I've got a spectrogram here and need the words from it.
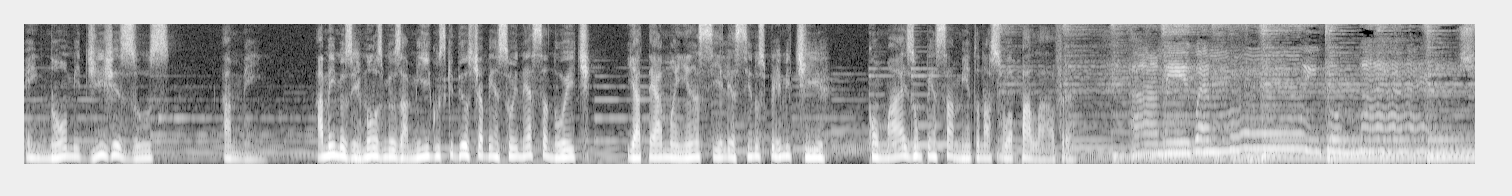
Em nome de Jesus. Amém. Amém, meus irmãos, meus amigos. Que Deus te abençoe nessa noite e até amanhã, se Ele assim nos permitir com mais um pensamento na Sua palavra. Amigo é muito mais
